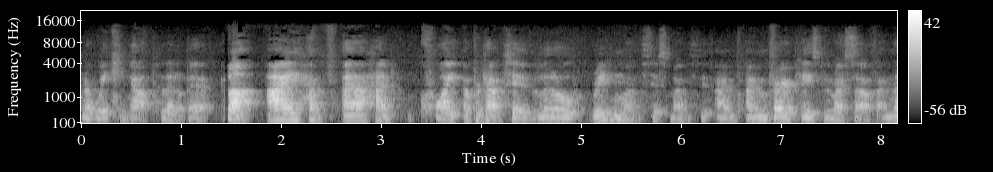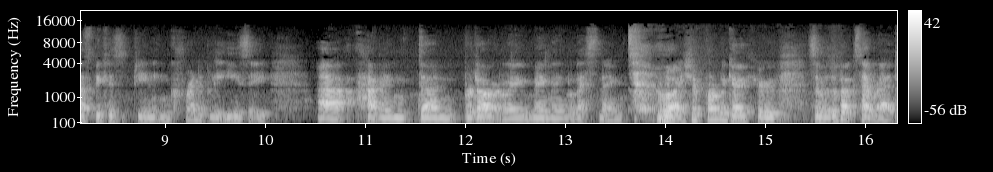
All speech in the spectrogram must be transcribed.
kind of waking up a little bit. But I have uh, had quite a productive little reading month this month. I'm, I'm very pleased with myself and that's because it's been incredibly easy uh, having done predominantly mainly listening. So I should probably go through some of the books I read,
